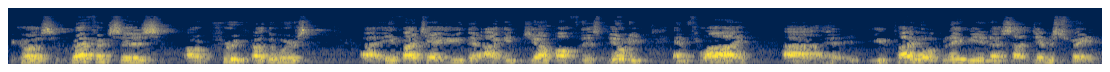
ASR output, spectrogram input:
because references are proof. In other words, uh, if I tell you that I can jump off this building and fly, uh, you probably won't believe me unless I demonstrate it.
